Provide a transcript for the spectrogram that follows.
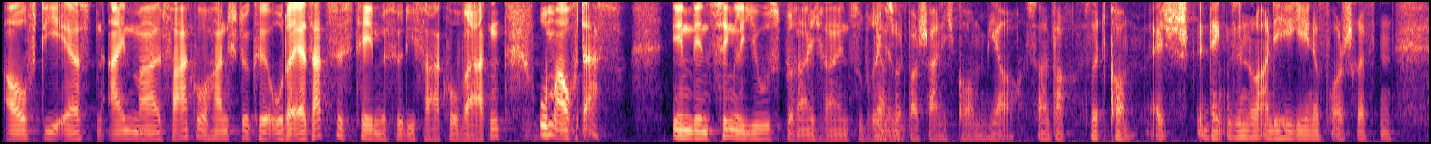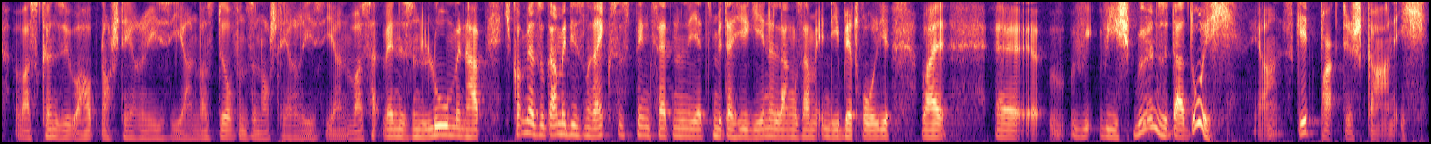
auf die ersten einmal Farco-Handstücke oder Ersatzsysteme für die Farco warten, um auch das in den Single-Use-Bereich reinzubringen. Das wird wahrscheinlich kommen, ja. Es einfach, wird kommen. Denken Sie nur an die Hygienevorschriften. Was können Sie überhaupt noch sterilisieren? Was dürfen Sie noch sterilisieren? Was, wenn es ein Lumen hat? Ich komme ja sogar mit diesen Rexis-Pinzetten jetzt mit der Hygiene langsam in die Petrouille, weil äh, wie, wie spülen Sie da durch? Ja, es geht praktisch gar nicht.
